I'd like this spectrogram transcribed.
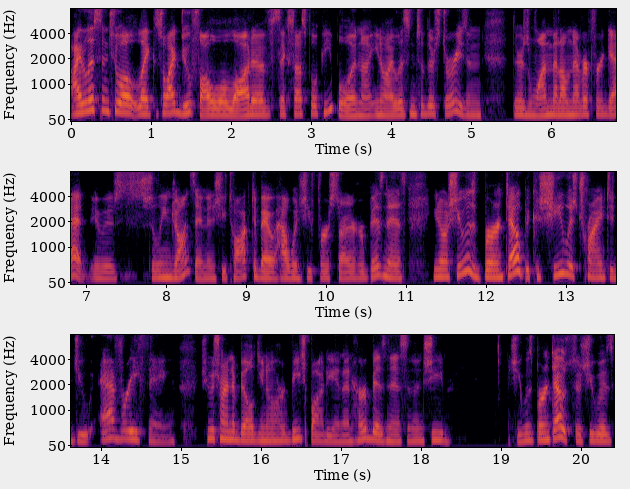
I listen to a like so I do follow a lot of successful people and I you know I listen to their stories and there's one that I'll never forget. It was Chalene Johnson and she talked about how when she first started her business, you know, she was burnt out because she was trying to do everything. She was trying to build, you know, her beach body and then her business and then she she was burnt out so she was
